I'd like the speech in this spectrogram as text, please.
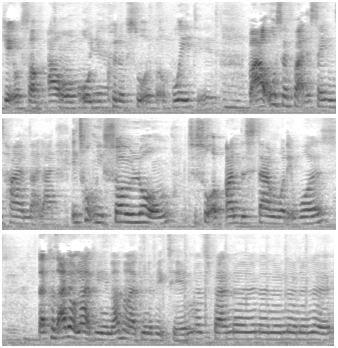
get yourself out of, or you Yeah. could have sort of avoided. Mm. But I also felt at the same time that like it took me so long to sort of understand what it was. That because I don't like being, I don't like being a victim. I just like, no, no, no, no, no, no.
